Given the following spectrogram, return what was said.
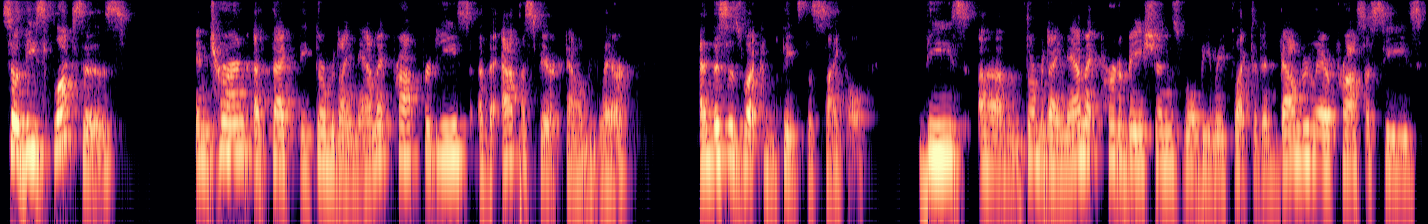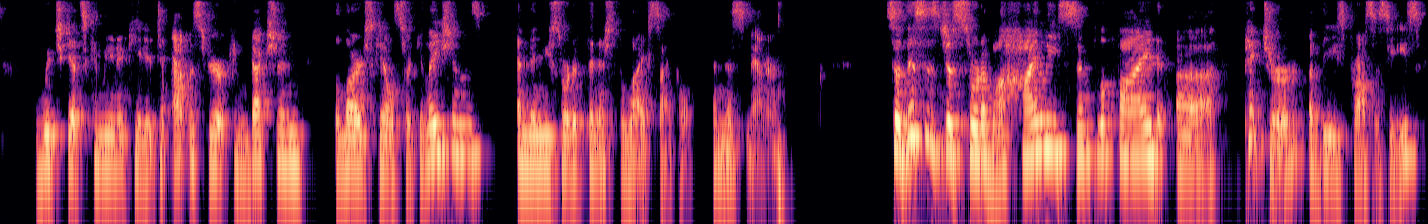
So these fluxes in turn affect the thermodynamic properties of the atmospheric boundary layer. And this is what completes the cycle. These um, thermodynamic perturbations will be reflected in boundary layer processes, which gets communicated to atmospheric convection, the large scale circulations, and then you sort of finish the life cycle in this manner. So this is just sort of a highly simplified uh, picture of these processes.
